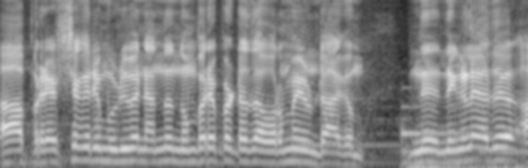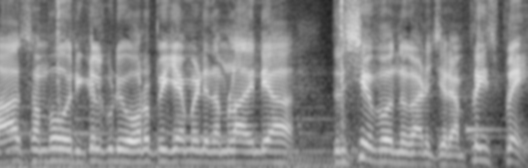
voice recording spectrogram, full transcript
ആ പ്രേക്ഷകർ മുഴുവൻ അന്ന് നൊമ്പരപ്പെട്ടത് ഓർമ്മയുണ്ടാകും. നി- നിങ്ങളെ അത് ആ സംഭവം ഒരിക്കൽ കൂടി ഓർപ്പിക്കാൻ വേണ്ടി നമ്മൾ അതിന്റെ ആ ദൃശ്യം ഇപ്പൊ ഒന്ന് കാണിച്ചു തരാം. പ്ലീസ് പ്ലേ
